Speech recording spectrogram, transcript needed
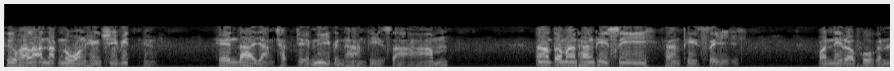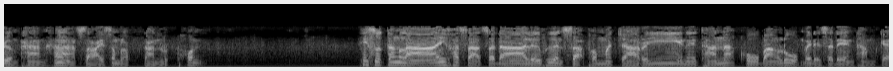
คือภาระอันหนักหน่วงแห่งชีวิตเเห็นได้อย่างชัดเจนนี่เป็นทางที่สามเอาต่อมาทางที่สี่ทางที่สี่วันนี้เราพูดกันเรื่องทางห้าสายสำหรับการหลุดพ้นที่สุดทั้งหลายพระศาสดาหรือเพื่อนสัพมจารี ในฐานะครูบางรูปไม่ได้แสดงธรรมแก่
